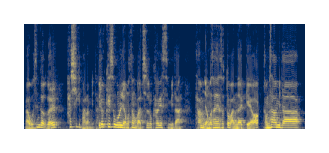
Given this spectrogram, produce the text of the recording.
라고 생각을 하시기 바랍니다. 이렇게 해서 오늘 영상 마치도록 하겠습니다. 다음 영상에서 또 만날게요. 감사합니다.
